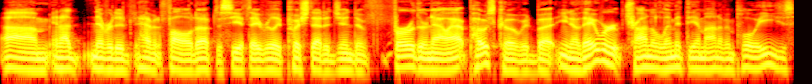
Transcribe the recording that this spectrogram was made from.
Um, and I never did haven't followed up to see if they really pushed that agenda further now at post-COVID. But you know, they were trying to limit the amount of employees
